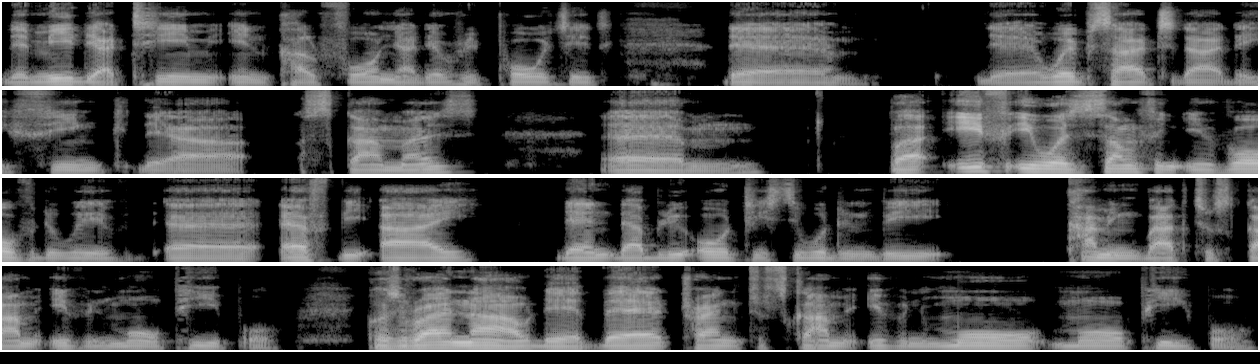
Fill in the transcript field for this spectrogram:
the media team in California they reported the the website that they think they are scammers. Um, but if it was something involved with uh, FBI, then WOTC wouldn't be coming back to scam even more people. Because right now they're there trying to scam even more, more people.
